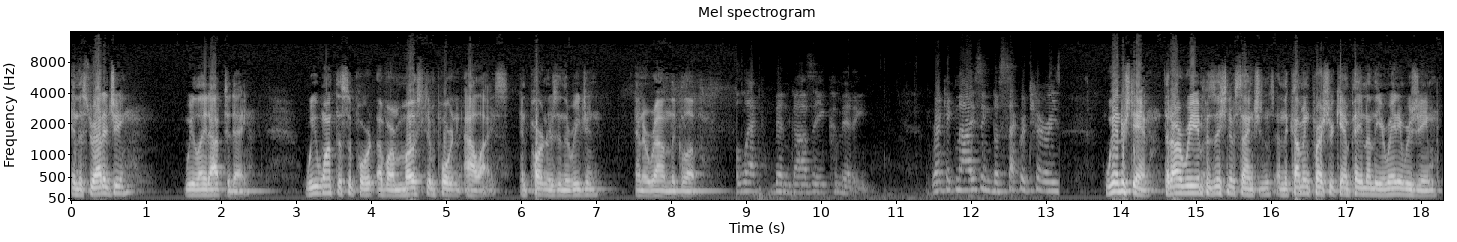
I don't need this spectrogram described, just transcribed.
In the strategy we laid out today, we want the support of our most important allies and partners in the region and around the globe. Elect Benghazi Committee. Recognizing the Secretary's We understand that our reimposition of sanctions and the coming pressure campaign on the Iranian regime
